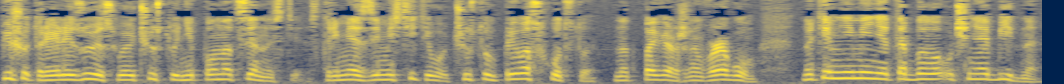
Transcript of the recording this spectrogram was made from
пишут, реализуя свое чувство неполноценности, стремясь заместить его чувством превосходства над поверженным врагом. Но тем не менее это было очень обидно.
